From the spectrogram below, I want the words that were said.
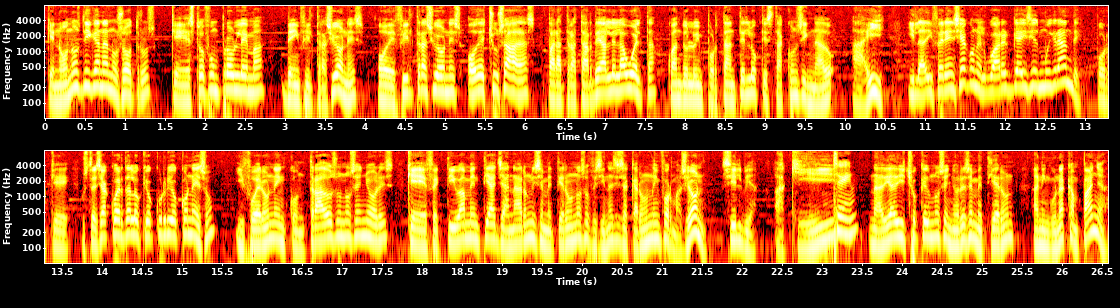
que no nos digan a nosotros que esto fue un problema de infiltraciones o de filtraciones o de chuzadas para tratar de darle la vuelta cuando lo importante es lo que está consignado ahí. Y la diferencia con el Watergate es muy grande, porque usted se acuerda lo que ocurrió con eso, y fueron encontrados unos señores que efectivamente allanaron y se metieron a unas oficinas y sacaron una información. Silvia, aquí nadie ha dicho que unos señores se metieron a ninguna campaña.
